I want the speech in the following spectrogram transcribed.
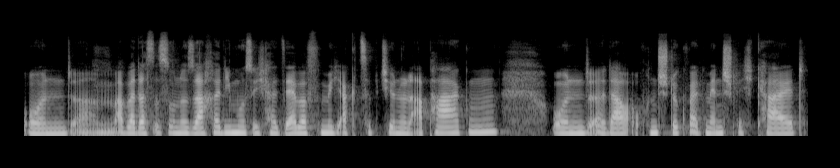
Und ähm, aber das ist so eine Sache, die muss ich halt selber für mich akzeptieren und abhaken und äh, da auch ein Stück weit Menschlichkeit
